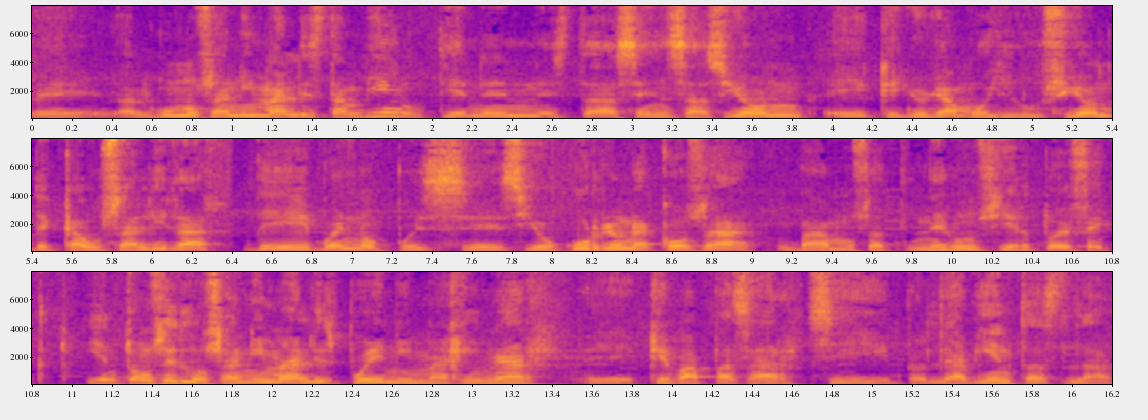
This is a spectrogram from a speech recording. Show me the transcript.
eh, algunos animales también, tienen esta sensación eh, que yo llamo ilusión de causalidad, de bueno, pues si ocurre una cosa vamos a tener un cierto efecto. Y entonces los animales pueden imaginar qué va a pasar si pues, le avientas la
